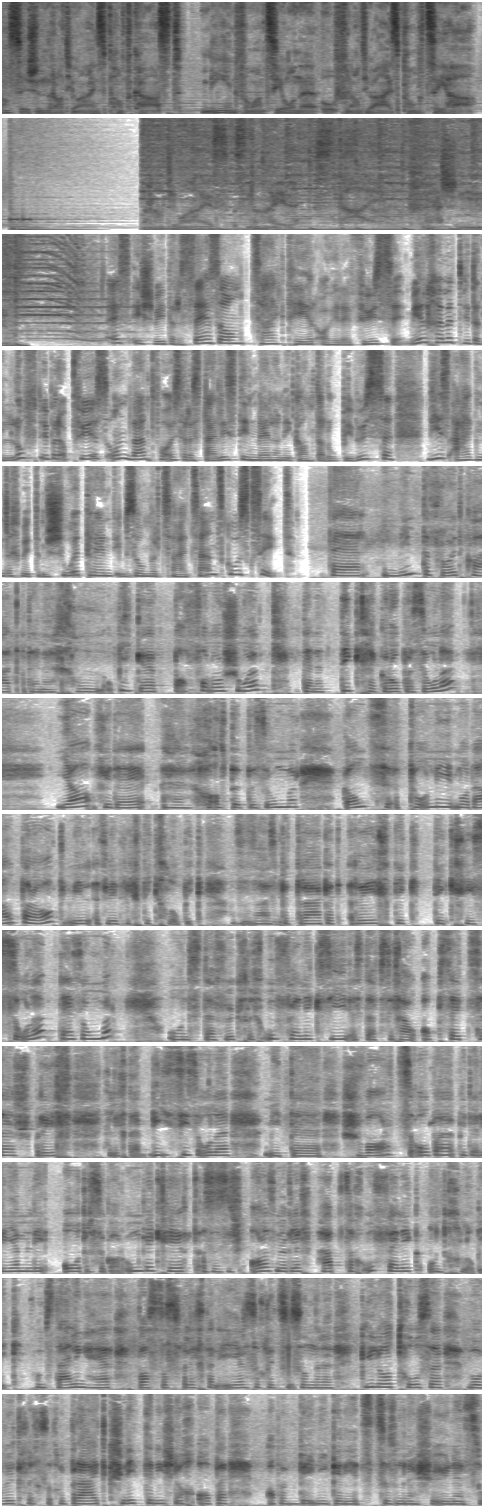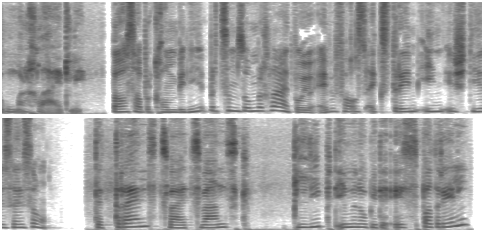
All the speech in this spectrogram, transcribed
Das ist ein Radio 1 Podcast. Mehr Informationen auf radio1.ch. Radio 1 Style. Style. Fashion. Es ist wieder Saison, zeigt her eure Füße. Wir kommen wieder Luft über die Füße und wollen von unserer Stylistin Melanie Cantaluppi wissen, wie es eigentlich mit dem Schuhtrend im Sommer 2020 aussieht. Wer im Winter Freude hat an diesen klobigen Buffalo-Schuhen, mit diesen dicken, groben Sohlen, ja, für den äh, haltet der Sommer ganz tolle Modell parat, weil es wird richtig klobig. Also das heisst, wir tragen richtig dicke Sohlen diesen Sommer und es darf wirklich auffällig sein, es darf sich auch absetzen, sprich vielleicht eine weiße Sohle mit äh, schwarz oben bei der Riemli oder sogar umgekehrt. Also es ist alles möglich, Hauptsache auffällig und klobig. Vom Styling her passt das vielleicht dann eher so ein bisschen zu so einer Culotte-Hose, wo wirklich so ein bisschen breit geschnitten ist ist nach oben, aber weniger jetzt zu einem schönen Sommerkleid. Das aber kombiniert man zum Sommerkleid, wo ja ebenfalls extrem in ist diese Saison. Der Trend 2020 bleibt immer noch bei der Espadrille.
